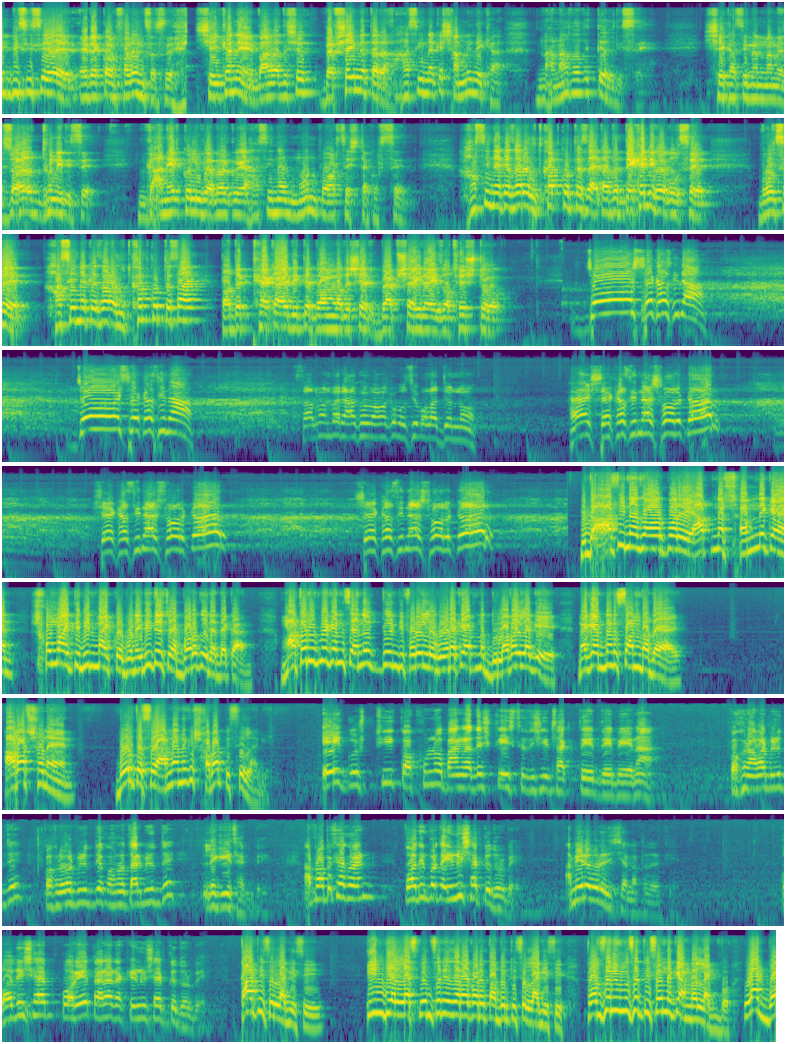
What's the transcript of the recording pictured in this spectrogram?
এফবিসিসি এর একটা কনফারেন্স আছে। সেইখানে বাংলাদেশের ব্যবসায়ী নেতারা হাসিনাকে সামনে রেখা নানাভাবে তেল দিছে। শেখ হাসিনার নামে জয়ধ্বনি দিছে। গানের কলি ব্যবহার করে হাসিনার মন পাওয়ার চেষ্টা করছেন। হাসিনাকে যারা উৎখাত করতে চায় তাদের দেখে নিবে বলছে বলছে হাসিনাকে যারা উৎখাত করতে চায় তাদের ঠেকায় দিতে বাংলাদেশের ব্যবসায়ীরাই যথেষ্ট। জয় শেখ হাসিনা! জয় শেখ হাসিনা! সালমান ভাই রাঘব আমাকে বলছে বলার জন্য। হ্যাঁ শেখ হাসিনা সরকার শেখ হাসিনা সরকার শেখ হাসিনা সরকার। কিন্তু হাসিনা যাওয়ার পরে আপনার সামনে কেন সময় টিভির মাইক্রোফোন? সাহেব বড় করে দেখান। মাথার উপরে কেন চ্যানেল টোয়েন্টি ফোর এর লোক ওরা কি আপনার দুলাভাই লাগে? নাকি আপনার চান্দা দেয়? আবার শোনেন বলতেছে আমরা নাকি সবার পিছিয়ে লাগি। এই গোষ্ঠী কখনো বাংলাদেশকে স্থিতিশীল থাকতে দেবে না। কখনো আমার বিরুদ্ধে? কখনো ওর বিরুদ্ধে, কখনো তার বিরুদ্ধে লেগেই থাকবে। আপনারা অপেক্ষা করেন, কদিন পরে তার ইউনিস সাহেবকে ধরবে। আমি এটা বলে দিচ্ছি আমি আপনাদেরকে। কদিন সাহেব পরে তারা ডাক্তার ইউনুস সাহেবকে ধরবে। কার পিছনে লাগিয়েছি? ইন্ডিয়ান যারা করে তাদের লাগিয়েছি। প্রফেসর নাকি আমরা লাগবো?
